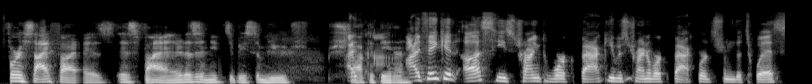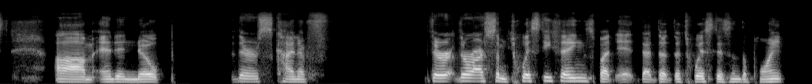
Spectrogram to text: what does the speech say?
for sci-fi is is fine. There doesn't need to be some huge shock at the end. I think in Us, he's trying to work back. He was trying to work backwards from the twist. Um, and in Nope, there's kind of there there are some twisty things, but it that the, the twist isn't the point.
